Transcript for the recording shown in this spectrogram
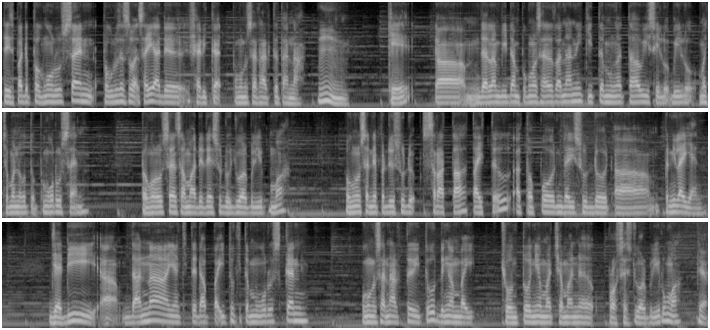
daripada pengurusan pengurusan sebab saya ada syarikat pengurusan harta tanah. Hmm. Okey, um, dalam bidang pengurusan tanah ni kita mengetahui selok belok macam mana untuk pengurusan. Pengurusan sama ada dari sudut jual beli rumah, pengurusan daripada sudut serata title ataupun dari sudut um, penilaian. Jadi um, dana yang kita dapat itu kita menguruskan pengurusan harta itu dengan baik. Contohnya macam mana proses jual beli rumah. Ya.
